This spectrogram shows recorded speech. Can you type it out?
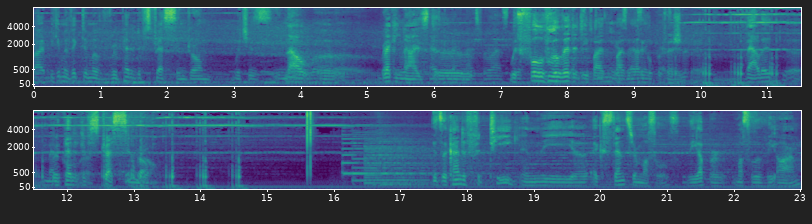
I became a victim of repetitive stress syndrome, which is now uh, recognized, uh, with full validity by, by the medical profession. valid uh, medical, Repetitive stress syndrome. It's a kind of fatigue in the uh, extensor muscles, the upper muscle of the arm,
